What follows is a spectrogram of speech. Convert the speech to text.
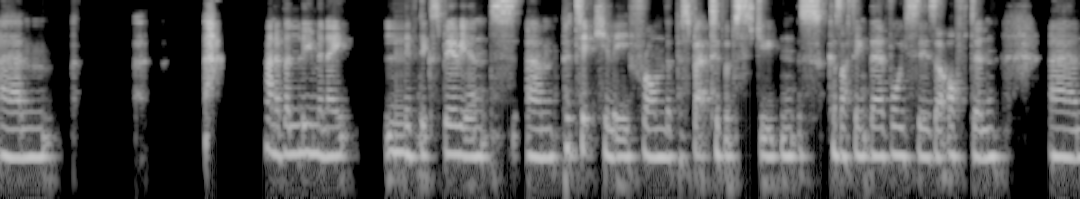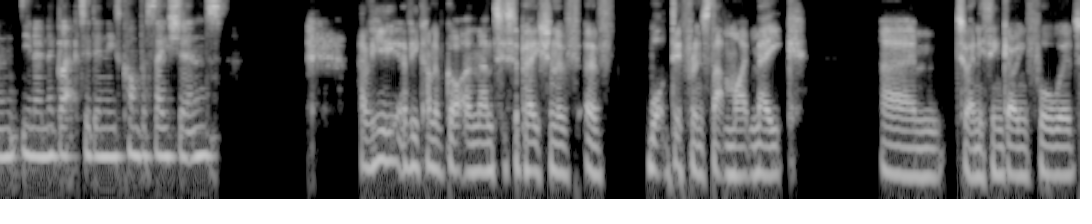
um, kind of illuminate lived experience, um, particularly from the perspective of students, because I think their voices are often, um, you know, neglected in these conversations. Have you have you kind of got an anticipation of of what difference that might make um, to anything going forward,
